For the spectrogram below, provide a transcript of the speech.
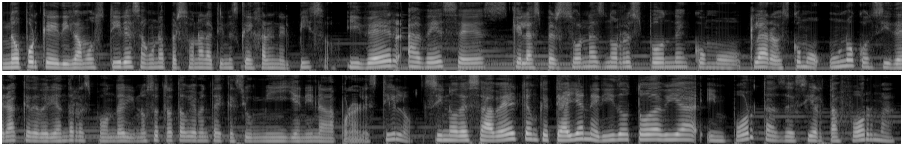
No porque, digamos, tires a una persona, la tienes que dejar en el piso. Y ver a veces que las personas no responden como, claro, es como uno considera que deberían de responder. Y no se trata obviamente de que se humillen ni nada por el estilo, sino de saber que aunque te hayan herido, todavía importas de cierta forma.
